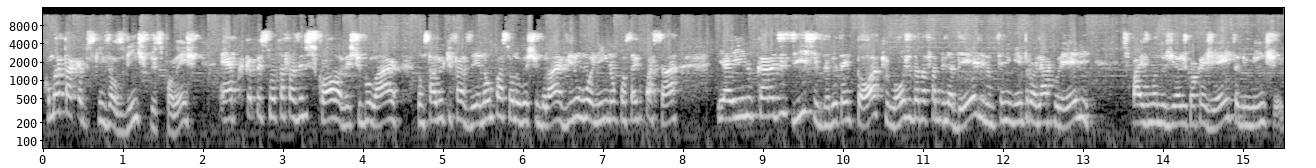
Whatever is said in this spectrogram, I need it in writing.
como ataca dos 15 aos 20, principalmente, é a época que a pessoa tá fazendo escola, vestibular, não sabe o que fazer, não passou no vestibular, vira um rolinho, não consegue passar. E aí o cara desiste, entendeu? Tá em Tóquio, longe da família dele, não tem ninguém para olhar por ele. Os pais mandam dinheiro de qualquer jeito, ele mente.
